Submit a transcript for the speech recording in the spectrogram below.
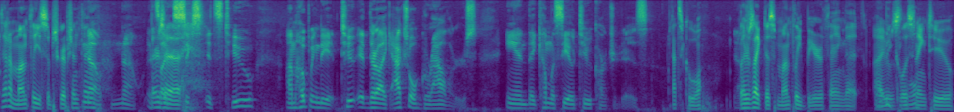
Is that a monthly subscription thing? no no, it's There's like a- six. It's two. I'm hoping to get two. It, they're like actual growlers, and they come with CO two cartridges. That's cool. There's like this monthly beer thing that I That'd be was cool. listening to.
